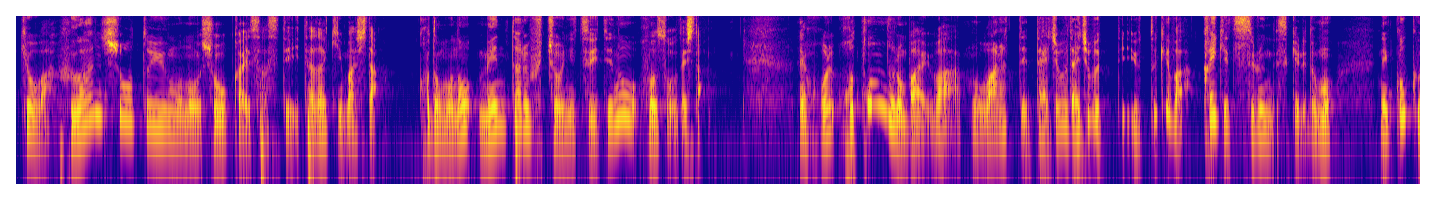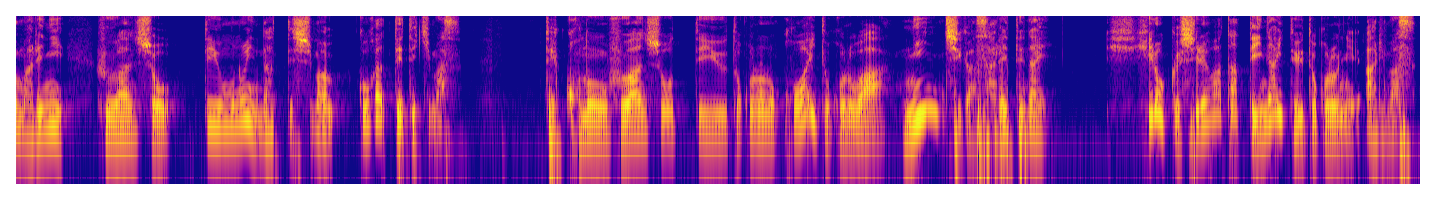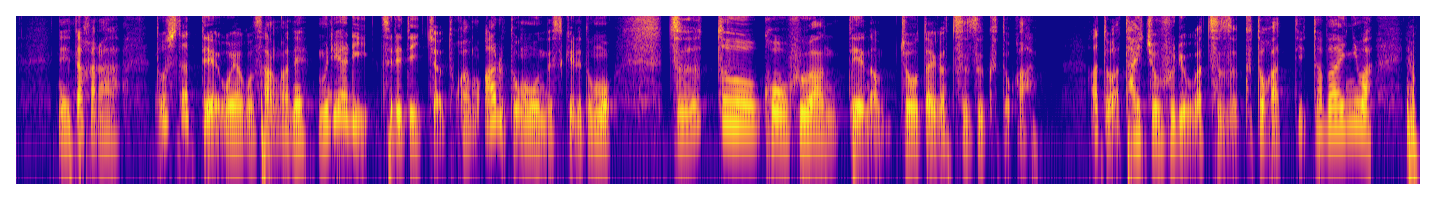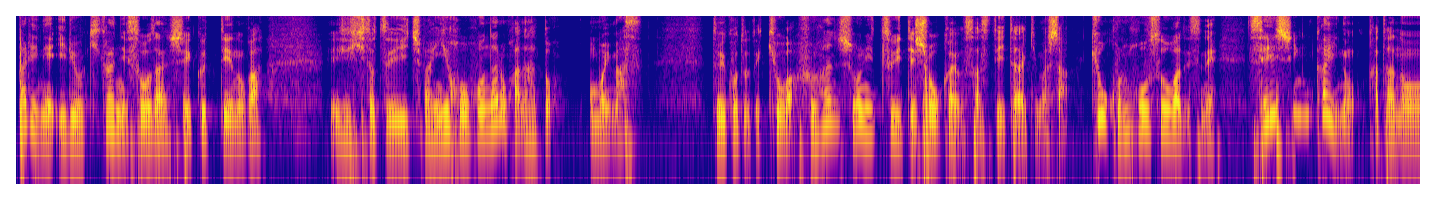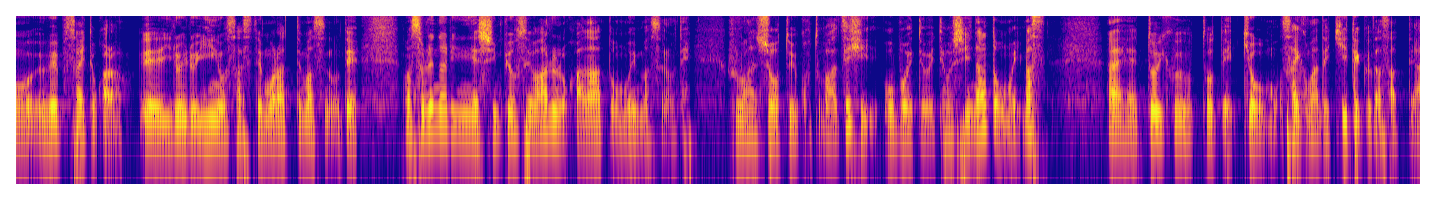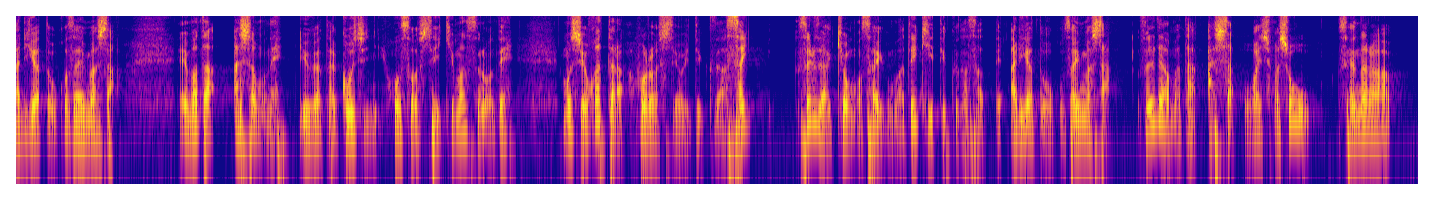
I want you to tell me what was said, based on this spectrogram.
今日は不安症というものを紹介させていただきました。子供のメンタル不調についての放送でした。でほほとんどの場合はもう笑って大丈夫大丈夫って言っとけば解決するんですけれども、ね、ごく稀に不安症っていうものになってしまう子が出てきます。でこの不安症っていうところの怖いところは認知がされてない広く知れ渡っていないというところにあります。ね、だからどうしたって親御さんがね無理やり連れて行っちゃうとかもあると思うんですけれどもずっとこう不安定な状態が続くとかあとは体調不良が続くとかっていった場合にはやっぱりね医療機関に相談していくっていうのが一つ一番いい方法なのかなと思います。ということで今日は不安症について紹介をさせていただきました。今日この放送はですね精神科医の方のウェブサイトから、えー、いろいろ引用させてもらってますので、まあ、それなりにね信憑性はあるのかなと思いますので不安症という言葉はぜひ覚えておいてほしいなと思います。えー、ということで今日も最後まで聞いてくださってありがとうございました。えー、また明日もね夕方5時に放送していきますのでもしよかったらフォローしておいてください。それでは今日も最後まで聞いてくださってありがとうございました。それではまた明日お会いしましょう。さよなら。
